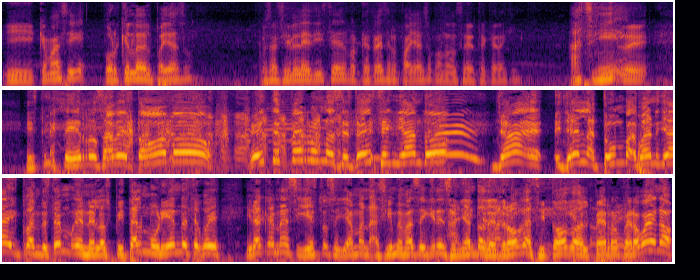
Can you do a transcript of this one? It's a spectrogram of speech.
y ¿qué más sigue? ¿Por qué la del payaso? Pues así le dices porque traes el payaso cuando se te queda aquí. ¿Ah, sí? Este perro sabe todo. Este perro nos está enseñando. Ya, eh, ya en la tumba, bueno, ya cuando esté en el hospital muriendo este güey, irá canas y estos se llaman así, me va a seguir enseñando de drogas y todo el diciendo, perro. Pero bueno,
